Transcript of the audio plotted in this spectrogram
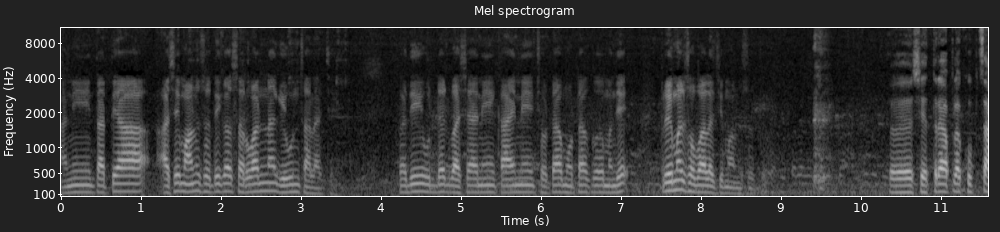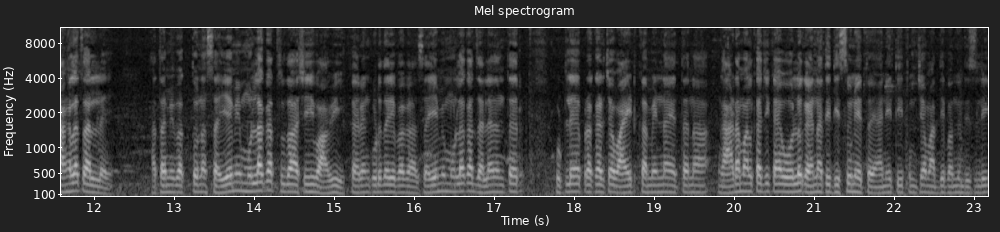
आणि तात्या असे माणूस होते का सर्वांना घेऊन चालायचे. कधी उद्धट भाषाने काय नाही छोटा मोठा क म्हणजे प्रेमळ स्वभावाचे माणूस होते. अ, क्षेत्र आपला खूप चांगला चाललं आहे आता मी बघतो ना संयमी मुलाखत सुद्धा अशी व्हावी. कारण कुठेतरी बघा संयमी मुलाखत झाल्यानंतर कुठल्याही प्रकारच्या वाईट कमेंट न येताना गाडा मालकाची काय ओळख आहे ना ती दिसून येतं आणि ती तुमच्या माध्यमातून दिसली.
